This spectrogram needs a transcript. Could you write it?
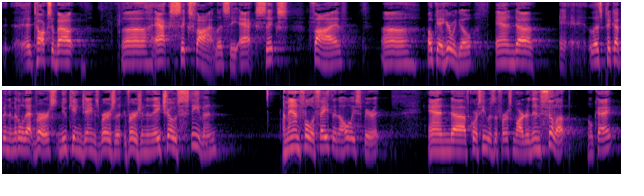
it talks about uh, Acts 6 5. Let's see, Acts 6 5. Uh, okay, here we go. And uh, let's pick up in the middle of that verse, New King James Version. And they chose Stephen, a man full of faith in the Holy Spirit. And uh, of course, he was the first martyr. Then Philip, okay?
